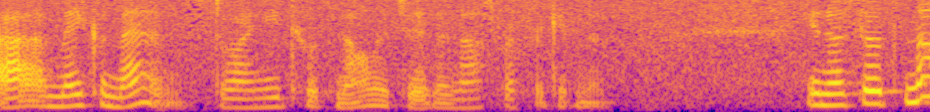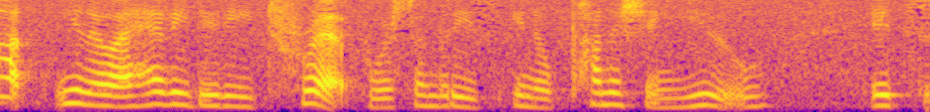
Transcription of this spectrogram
uh, make amends? Do i need to acknowledge it and ask for forgiveness you know, so it's not, you know, a heavy duty trip where somebody's, you know, punishing you. It's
